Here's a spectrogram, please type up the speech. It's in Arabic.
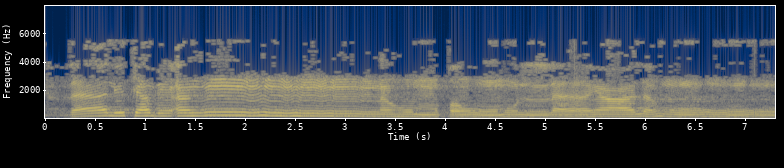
ذلك بأنهم قوم لا يعلمون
